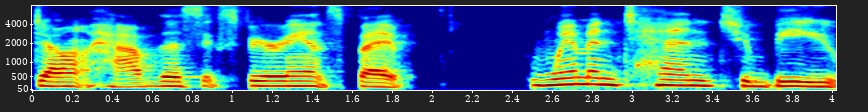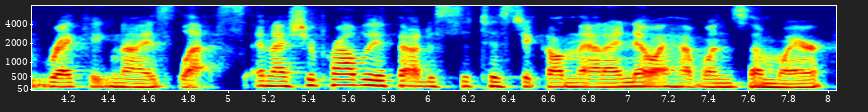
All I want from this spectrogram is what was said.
don't have this experience, but women tend to be recognized less. And I should probably have found a statistic on that. I know I have one somewhere,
